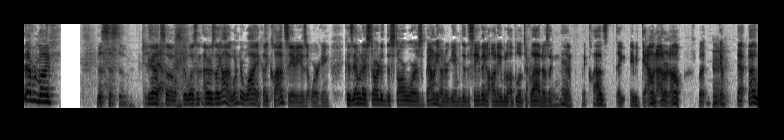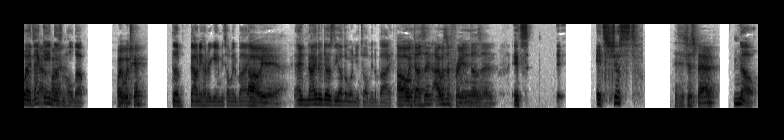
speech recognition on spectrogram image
Never mind. The system yeah, down. so it wasn't. I was like, oh, I wonder why like cloud saving isn't working. Because then when I started the Star Wars Bounty Hunter game, it did the same thing, unable to upload to cloud. And I was like, man, the cloud's like maybe down. I don't know. But Hmm. yep, that. By the way, That's that game fine. doesn't hold up. Wait, which game? The Bounty Hunter game you told me to buy, Oh, yeah, yeah. and neither does the other one you told me to buy. Oh, it doesn't? I was afraid it Oh. doesn't. It's, it, it's just Is it just bad? no.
